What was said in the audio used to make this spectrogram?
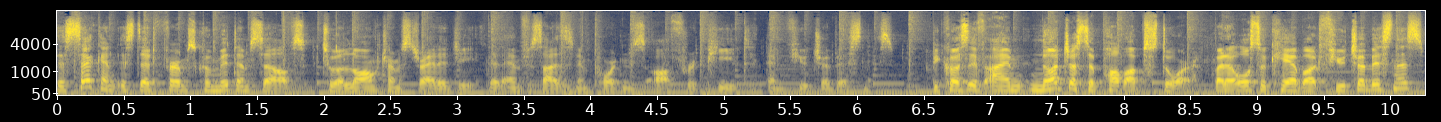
The second is that firms commit themselves to a long-term strategy that emphasizes the importance of repeat and future business. Because if I'm not just a pop-up store, but I also care about future business,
